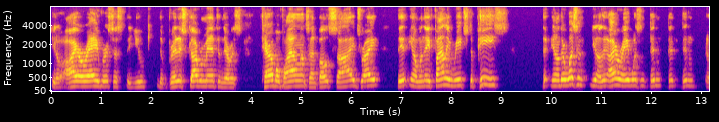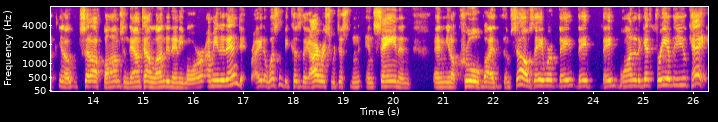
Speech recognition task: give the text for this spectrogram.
you know IRA versus the U, the British government, and there was terrible violence on both sides, right? They, you know, when they finally reached a peace, you know, there wasn't, you know, the IRA wasn't didn't didn't you know set off bombs in downtown London anymore. I mean, it ended, right? It wasn't because the Irish were just insane and and you know cruel by themselves. They were they they they wanted to get free of the UK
